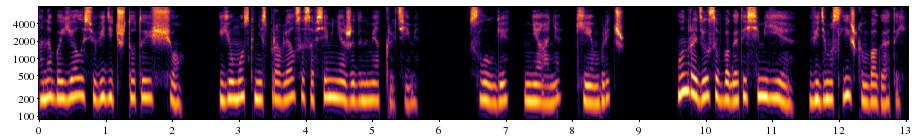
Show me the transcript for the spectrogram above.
Она боялась увидеть что-то еще. Ее мозг не справлялся со всеми неожиданными открытиями. Слуги, няня, Кембридж. Он родился в богатой семье, видимо, слишком богатой.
